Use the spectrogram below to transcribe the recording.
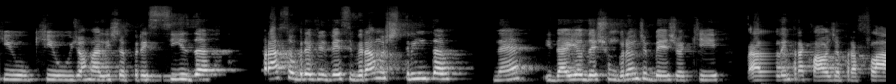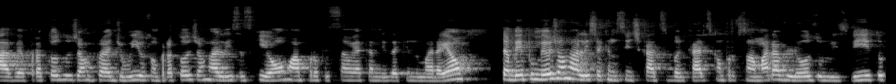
que o, que o jornalista precisa para sobreviver, se virar nos 30, né? E daí eu deixo um grande beijo aqui, além para Cláudia, para Flávia, para todos os para Wilson, para todos os jornalistas que honram a profissão e a camisa aqui no Maranhão, também para o meu jornalista aqui no Sindicato dos Bancários, que é um profissional maravilhoso, Luiz Vitor,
